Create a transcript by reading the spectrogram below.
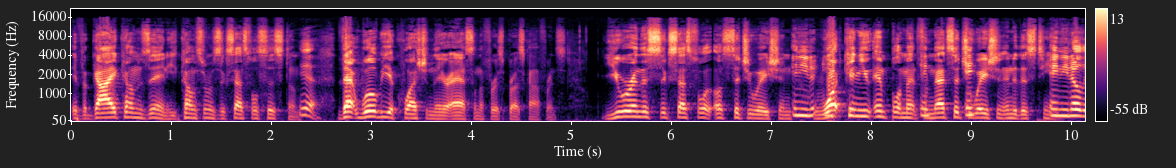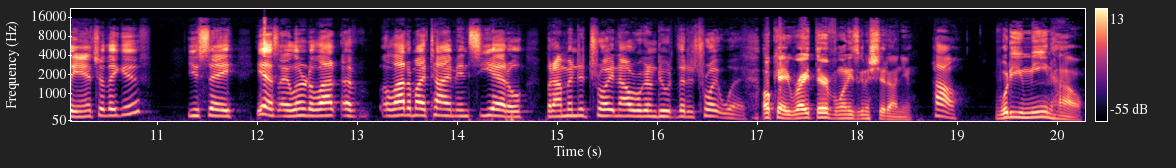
if a guy comes in, he comes from a successful system. Yeah. That will be a question they are asked on the first press conference. You were in this successful uh, situation. And you know- what can you implement from and- that situation into this team? And you know the answer they give? You say, "Yes, I learned a lot of a lot of my time in Seattle, but I'm in Detroit now. We're going to do it the Detroit way." okay, right there, Valenti's going to shit on you. How? What do you mean how?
